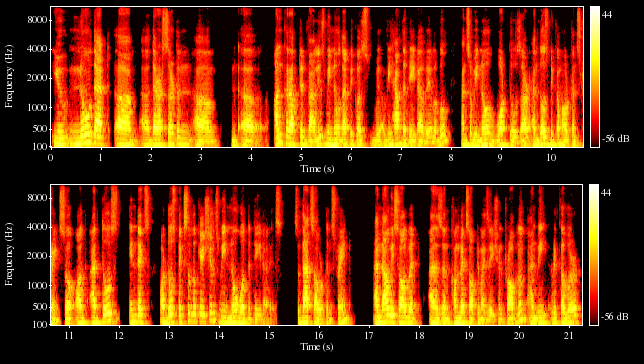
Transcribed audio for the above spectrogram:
You know that um, uh, there are certain um, uh, uncorrupted values. We know that because we have the data available. And so we know what those are, and those become our constraints. So at those index or those pixel locations, we know what the data is. So that's our constraint. And now we solve it as a convex optimization problem, and we recover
